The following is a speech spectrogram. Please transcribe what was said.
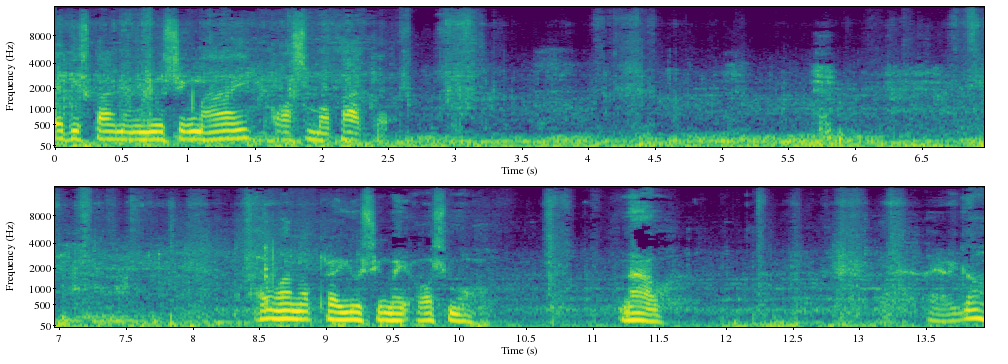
Okay, this time I'm using my Osmo Pocket. I wanna try using my Osmo now. There we go.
